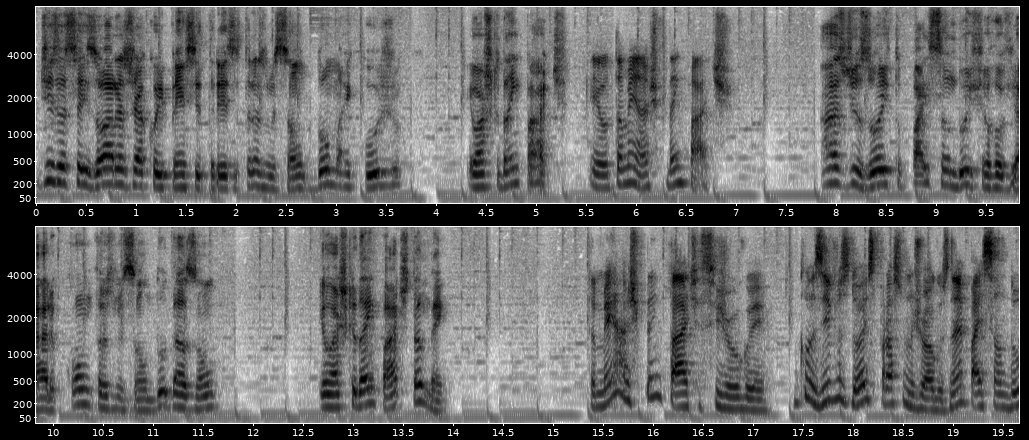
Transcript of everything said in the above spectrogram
16 horas, Jacuipense 13, transmissão do Maicujo. Eu acho que dá empate. Eu também acho que dá empate. Às 18, Paysandu e Ferroviário com transmissão do Dazon. Eu acho que dá empate também. Também acho que dá empate esse jogo aí. Inclusive os dois próximos jogos, né? Paysandu,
